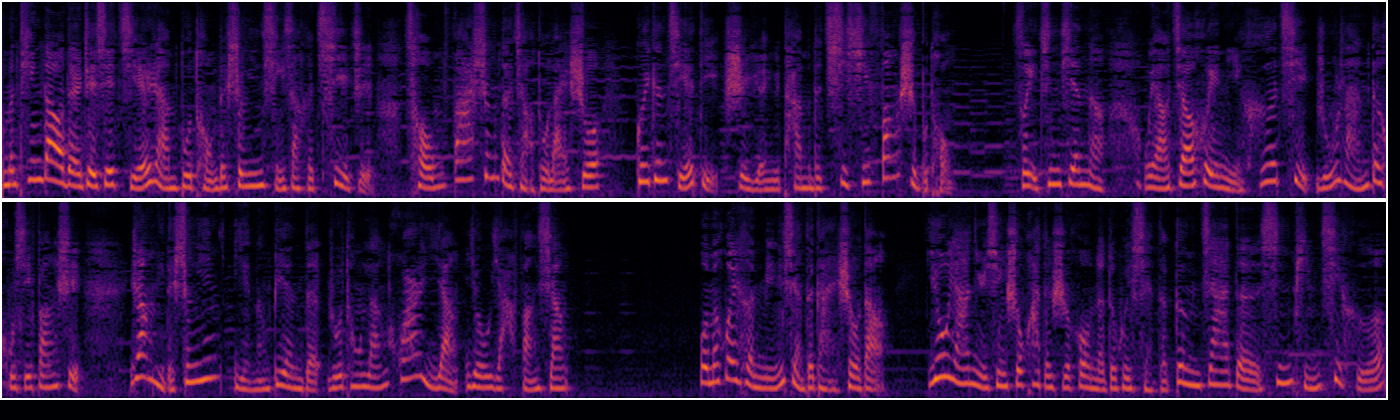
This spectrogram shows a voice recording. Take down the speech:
我们听到的这些截然不同的声音形象和气质，从发声的角度来说，归根结底是源于他们的气息方式不同。所以今天呢，我要教会你呵气如兰的呼吸方式，让你的声音也能变得如同兰花一样优雅芳香。我们会很明显的感受到，优雅女性说话的时候呢，都会显得更加的心平气和。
